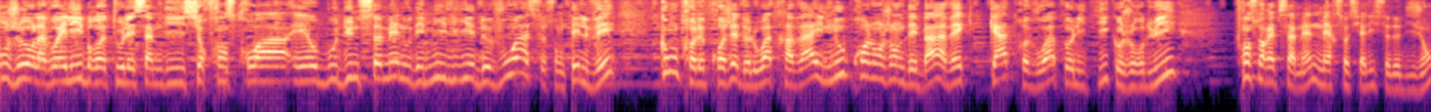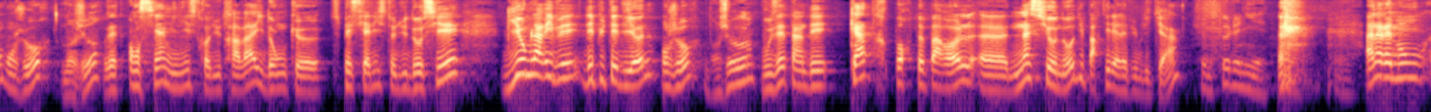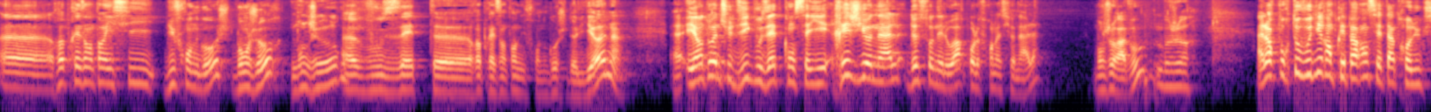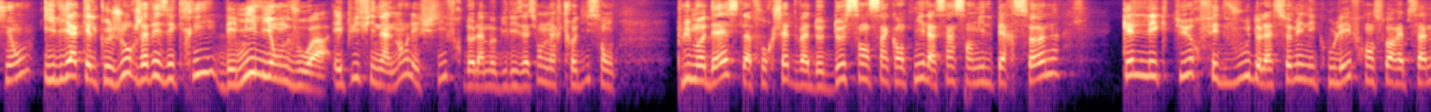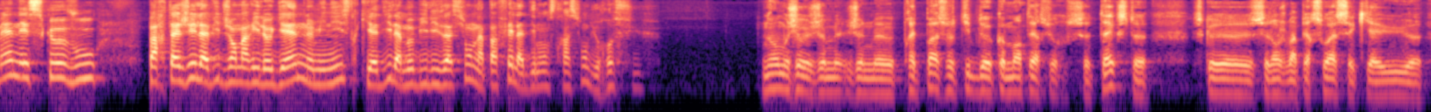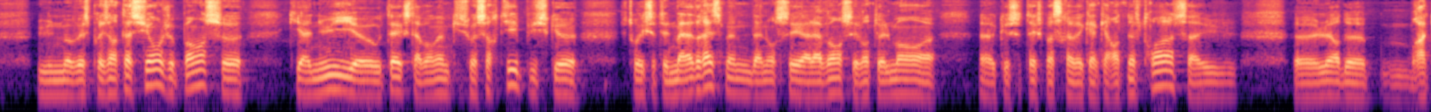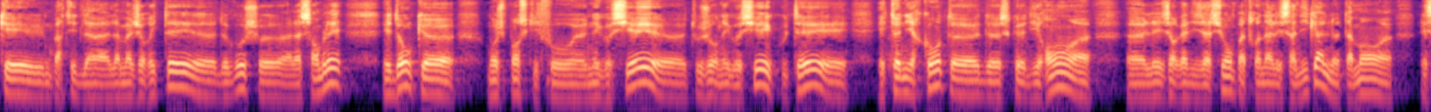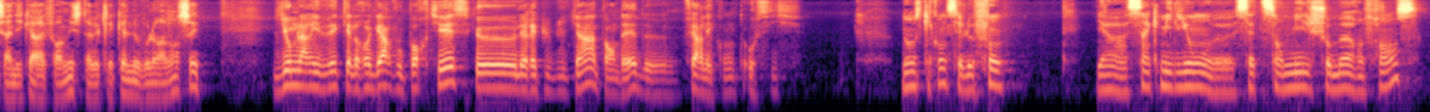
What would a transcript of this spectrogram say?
Bonjour, la voix est libre tous les samedis sur France 3 et au bout d'une semaine où des milliers de voix se sont élevées contre le projet de loi travail, nous prolongeons le débat avec quatre voix politiques aujourd'hui. François Rebsamen, maire socialiste de Dijon, bonjour. Bonjour. Vous êtes ancien ministre du Travail, donc euh, spécialiste du dossier. Guillaume Larrivé, député d'Yonne, bonjour. Bonjour. Vous êtes un des quatre porte-parole euh, nationaux du Parti Les Républicains. Je ne peux le nier. Alain Raymond, euh, représentant ici du Front de gauche, bonjour. Bonjour. Euh, vous êtes euh, représentant du Front de gauche de Lyon. Euh, et Antoine Chudzik, vous êtes conseiller régional de Saône-et-Loire pour le Front National. Bonjour à vous. Bonjour. Alors pour tout vous dire en préparant cette introduction, il y a quelques jours, j'avais écrit des millions de voix. Et puis finalement, les chiffres de la mobilisation de mercredi sont plus modestes. La fourchette va de 250 000 à 500 000 personnes. Quelle lecture faites-vous de la semaine écoulée, François Rebsamen? Est-ce que vous partagez l'avis de Jean-Marie Le Guen, le ministre, qui a dit la mobilisation n'a pas fait la démonstration du refus? Non, je ne me prête pas à ce type de commentaire sur ce texte. Ce, que, ce dont je m'aperçois, c'est qu'il y a eu euh, une mauvaise présentation, je pense, euh, qui a nui euh, au texte avant même qu'il soit sorti, puisque je trouvais que c'était une maladresse même d'annoncer à l'avance éventuellement euh, que ce texte passerait avec un 49-3. Ça a eu euh, l'heure de braquer une partie de la, la majorité euh, de gauche euh, à l'Assemblée. Et donc, euh, moi, je pense qu'il faut négocier, euh, toujours négocier, écouter et, et tenir compte euh, de ce que diront les organisations patronales et syndicales, notamment euh, les syndicats réformistes avec lesquels nous voulons avancer. Guillaume Larrivé, quel regard vous portiez Est-ce que les Républicains attendaient de faire les comptes aussi? Non, ce qui compte, c'est le fond. Il y a 5 700 000 chômeurs en France.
